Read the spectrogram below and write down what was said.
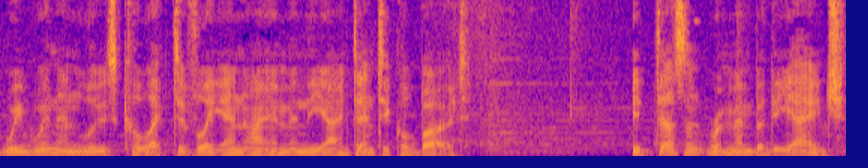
We win and lose collectively and I am in the identical boat. It doesn't remember the age,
